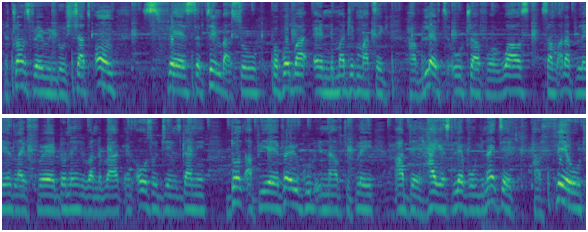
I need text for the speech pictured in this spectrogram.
the transfer window shut on 1st September. So Pogba and the Magic Matic have left Old Trafford, whilst some other players like Fred, Donny van der Beek, and also James Garner don't appear very good enough to play at the highest level. United have failed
